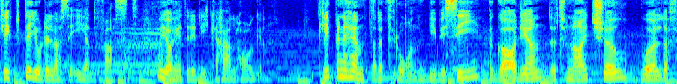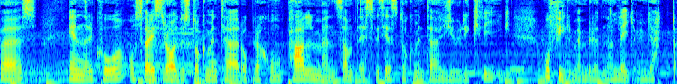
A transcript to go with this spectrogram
klippte gjorde Lasse Edfast och jag heter Erika Hallhagen. Klippen är hämtade från BBC, The Guardian, The Tonight Show, World Affairs, NRK och Sveriges Radios dokumentär Operation Palmen samt SVTs dokumentär Djur i krig och filmen Bröderna Lejonhjärta.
